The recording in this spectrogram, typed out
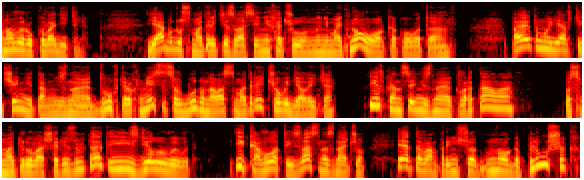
новый руководитель я буду смотреть из вас. Я не хочу нанимать нового какого-то. Поэтому я в течение, там, не знаю, двух-трех месяцев буду на вас смотреть, что вы делаете. И в конце, не знаю, квартала посмотрю ваши результаты и сделаю вывод. И кого-то из вас назначу. Это вам принесет много плюшек,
